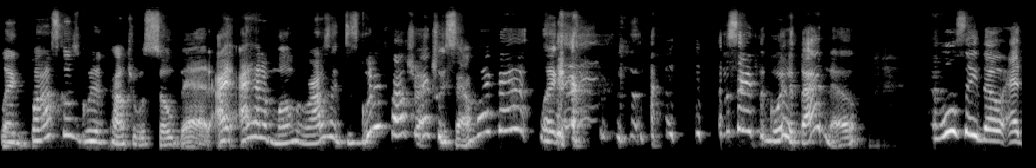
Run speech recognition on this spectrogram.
Like Bosco's Gwyneth Paltrow was so bad. I, I had a moment where I was like, does Gwyneth Paltrow actually sound like that? Like this ain't the Gwyneth I know. I will say though, at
